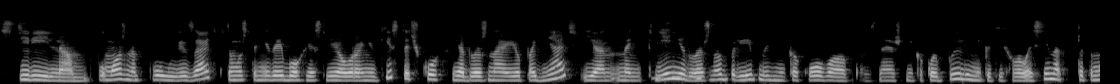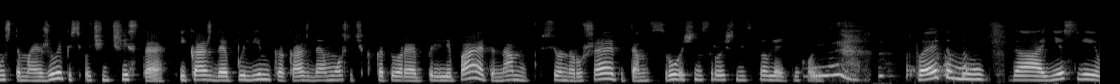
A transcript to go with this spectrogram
стерильно. Можно пол вязать, потому что, не дай бог, если я уроню кисточку, я должна ее поднять, я на, к ней не должно прилипнуть никакого, там, знаешь, никакой пыли, никаких волосинок, потому что моя живопись очень чистая, и каждая пылинка, каждая мошечка, которая прилипает, и нам все нарушает, и там срочно-срочно исправлять приходится. Поэтому, да, если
